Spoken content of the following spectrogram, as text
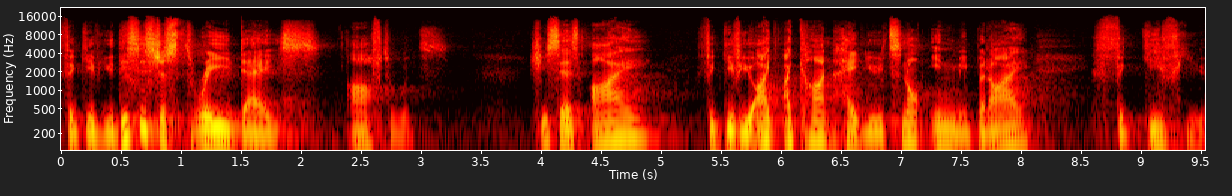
forgive you. This is just three days afterwards. She says, I forgive you. I, I can't hate you. It's not in me, but I forgive you.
